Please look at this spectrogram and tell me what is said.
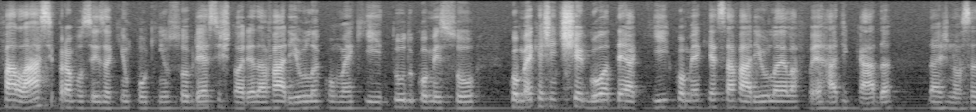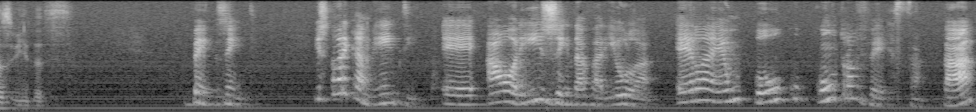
falasse para vocês aqui um pouquinho sobre essa história da varíola, como é que tudo começou como é que a gente chegou até aqui, como é que essa varíola ela foi erradicada das nossas vidas. Bem, gente, historicamente, é, a origem da varíola ela é um pouco controversa, tá?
